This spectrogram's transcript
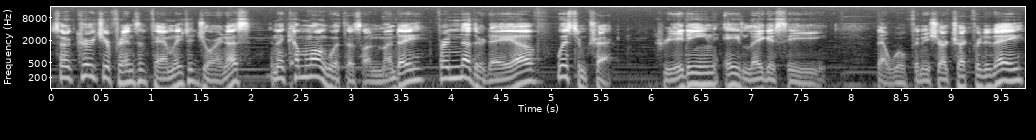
So encourage your friends and family to join us and then come along with us on Monday for another day of Wisdom Trek, creating a legacy. That will finish our trek for today.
